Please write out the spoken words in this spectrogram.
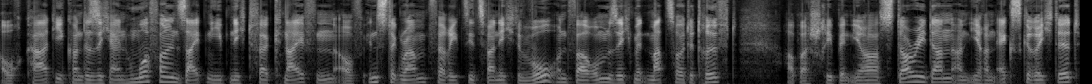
Auch Kati konnte sich einen humorvollen Seitenhieb nicht verkneifen. Auf Instagram verriet sie zwar nicht, wo und warum sich mit Mats heute trifft, aber schrieb in ihrer Story dann an ihren Ex gerichtet,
